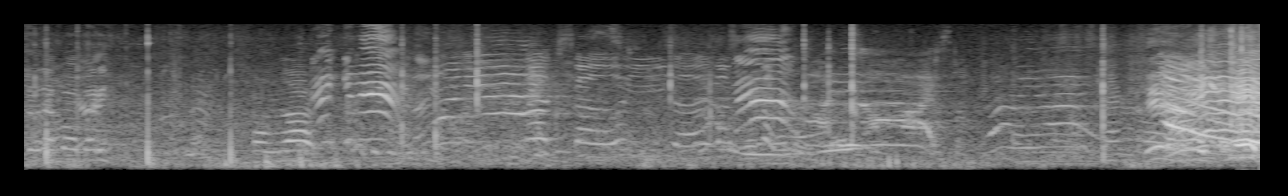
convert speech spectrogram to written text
Throw that ball, buddy. Come on. Yeah, nice.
